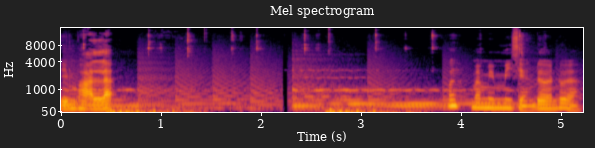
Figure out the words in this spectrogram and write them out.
ลิมพันแล้ว เฮ้ย มันมีมีเสียงเดินด้วยอะ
